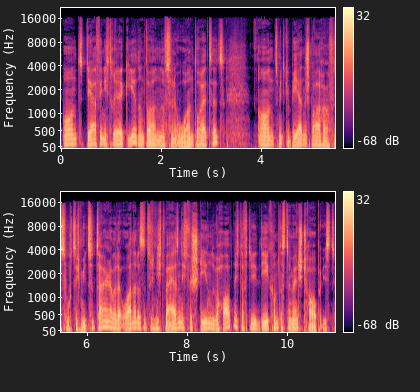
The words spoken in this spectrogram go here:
Und der auf ihn nicht reagiert und da nur auf seine Ohren deutet und mit Gebärdensprache auch versucht, sich mitzuteilen, aber der Ordner das natürlich nicht weiß und nicht versteht und überhaupt nicht auf die Idee kommt, dass der Mensch taub ist.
